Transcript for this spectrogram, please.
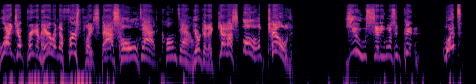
Why'd you bring him here in the first place, asshole? Dad, calm down. You're gonna get us all killed! You said he wasn't bitten. What?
